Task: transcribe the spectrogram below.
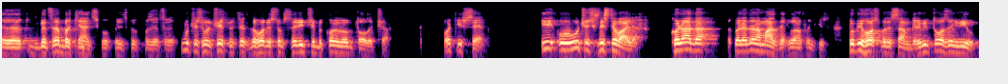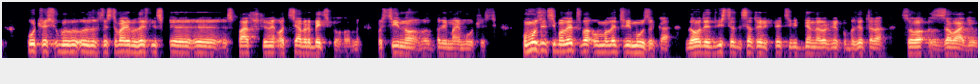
е, Дмитра Бортянського, українського композитора. Участь у урочистостях з нагоди 150-річчя Миколи Леонтовича. От і все. І у участь в фестивалях. Коляда, коляда на Маздах івано франківськ Тобі, Господи, сам Віртуози Львів. Участь у, фестивалі музичної е, е, спадщини отця Вербицького. Ми постійно приймаємо участь. У музиці молитва, у молитві музика. Нагоди 210-ї річниці від дня народження композитора село Завадів.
